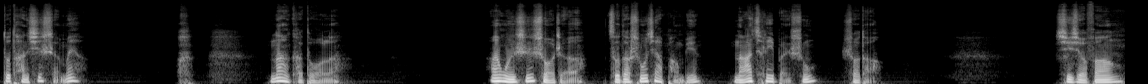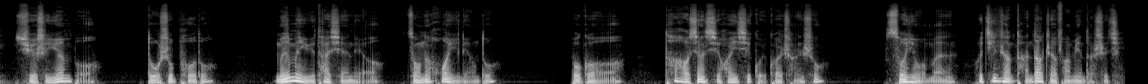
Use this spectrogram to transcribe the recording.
都谈些什么呀？那可多了。安文生说着，走到书架旁边，拿起了一本书，说道：“谢秀芳学识渊博，读书颇多，每每与他闲聊，总能获益良多。不过，他好像喜欢一些鬼怪传说，所以我们会经常谈到这方面的事情。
